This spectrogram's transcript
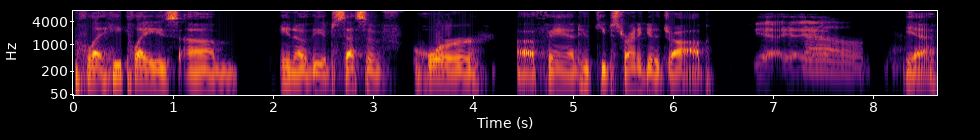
Play, he plays, um, you know, the obsessive horror, uh, fan who keeps trying to get a job. Yeah, yeah, yeah. Oh. Yeah.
